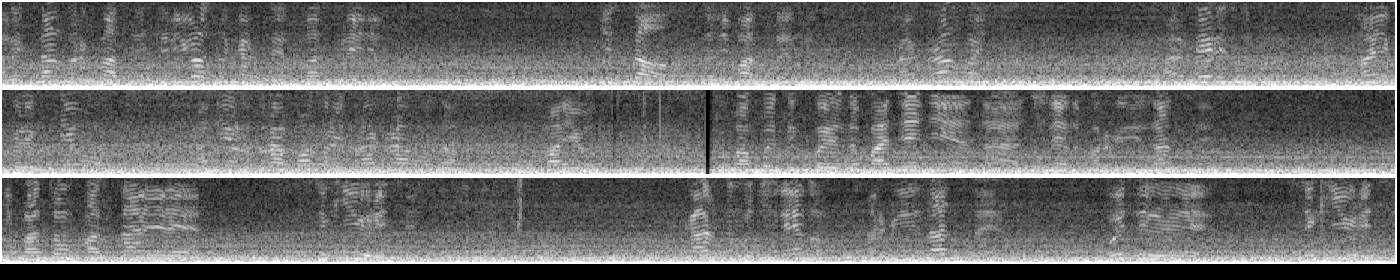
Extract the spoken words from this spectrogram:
Александр Класс несерьезно как-то это воспринял. Не стал заниматься этой программой. Альтери с своим коллективом, они разработали программу там свою. У попыток были нападения на членов организации. И потом поставили security. Каждому члену организации выделили security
